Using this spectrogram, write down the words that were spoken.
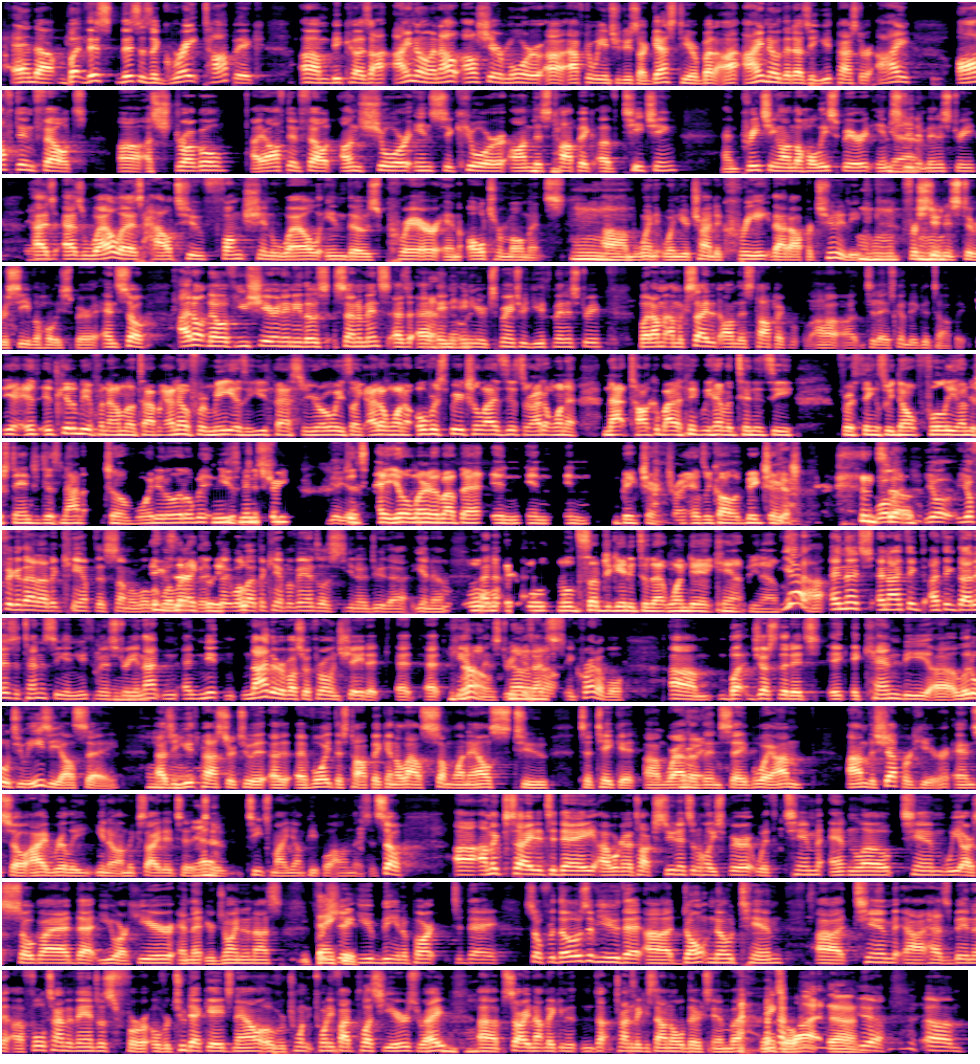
and uh, but this this is a great topic um, because I, I know, and I'll, I'll share more uh, after we introduce our guest here. But I, I know that as a youth pastor, I often felt uh, a struggle. I often felt unsure, insecure on this topic of teaching and preaching on the Holy Spirit in yeah. student ministry, yeah. as as well as how to function well in those prayer and altar moments mm. um, when when you're trying to create that opportunity mm-hmm. for mm-hmm. students to receive the Holy Spirit. And so I don't know if you share in any of those sentiments as uh, in, in, your experience with youth ministry, but I'm, I'm excited on this topic uh, uh today. It's going to be a good topic. Yeah, it, it's going to be a phenomenal topic. I know for me as a youth pastor, you're always like, I don't want to over spiritualize this or I don't want to not talk about it. I think we have a tendency for things we don't fully understand to just not to avoid it a little bit in youth yeah, ministry. Just, yeah, yeah. Just hey, you'll learn about that in in in big church, right? As we call it, big church. Yeah. well, so, you'll you'll figure that out at camp this summer. We'll, exactly. we'll, let the, we'll let the camp evangelists, you know, do that. You know, we'll, and, we'll, we'll subjugate it to that one day at camp. You know. Yeah, and that's and I think I think that is a tendency in youth ministry, mm-hmm. and that and neither of us are throwing shade at at, at camp no, ministry because no, no, that's incredible. Um, but just that it's it, it can be a little too easy, I'll say, mm-hmm. as a mm-hmm. youth pastor to uh, avoid this topic and allow someone else to to take it um, rather right. than say, "Boy, I'm." I'm the shepherd here, and so I really, you know, I'm excited to, yeah. to teach my young people on this. So uh, I'm excited today. Uh, we're going to talk students and the Holy Spirit with Tim Enloe. Tim, we are so glad that you are here and that you're joining us. Thank Appreciate you. you being a part today. So, for those of you that uh, don't know Tim, uh, Tim uh, has been a full time evangelist for over two decades now, over 20, 25 plus years, right? Mm-hmm. Uh, sorry, not making it, not trying to make you sound old there, Tim. But thanks a lot. yeah. Um,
